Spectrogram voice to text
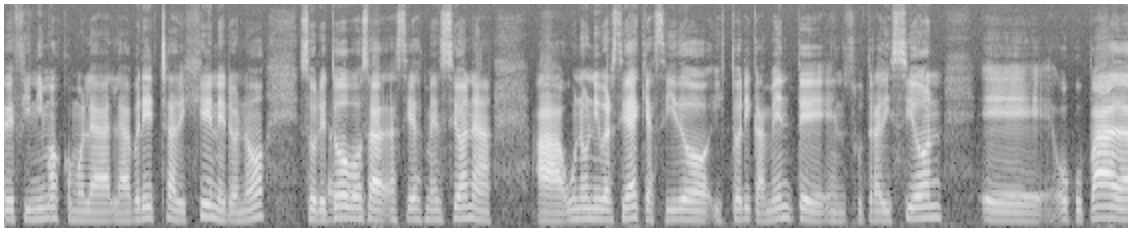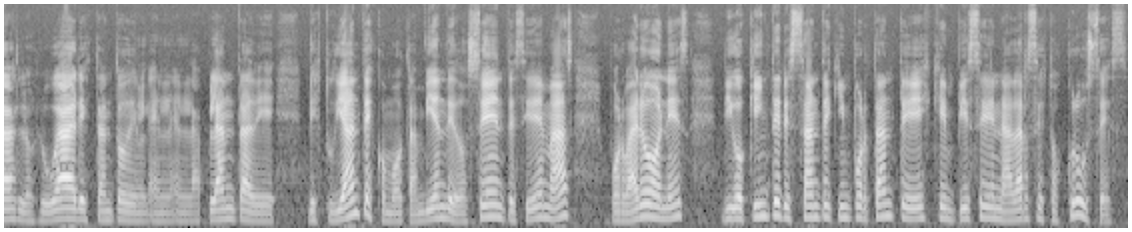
definimos como la, brecha de género, ¿no? Sobre todo vos hacías mención a, a una universidad que ha sido históricamente en su tradición eh, ocupadas los lugares tanto en, la planta de, estudiantes como también de docentes y demás por varones. Digo, qué interesante, qué importante es que empiecen a darse estos cruces.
